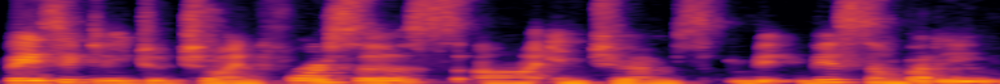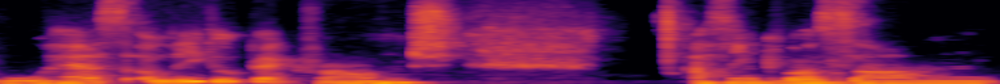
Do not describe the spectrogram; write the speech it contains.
basically, to join forces uh, in terms with somebody who has a legal background, I think was um,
